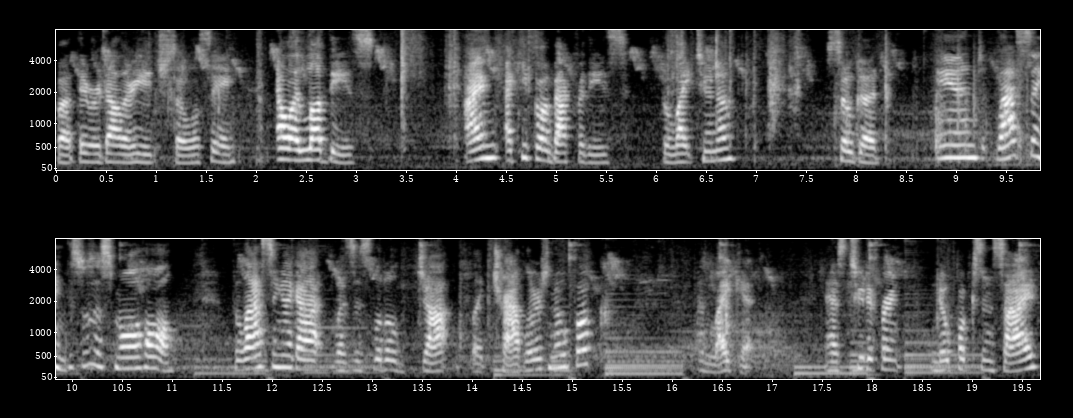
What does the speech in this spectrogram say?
But they were a dollar each, so we'll see. Oh, I love these. I'm I keep going back for these. The light tuna. So good. And last thing, this was a small haul. The last thing I got was this little jot like traveler's notebook. I like it. It has two different notebooks inside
